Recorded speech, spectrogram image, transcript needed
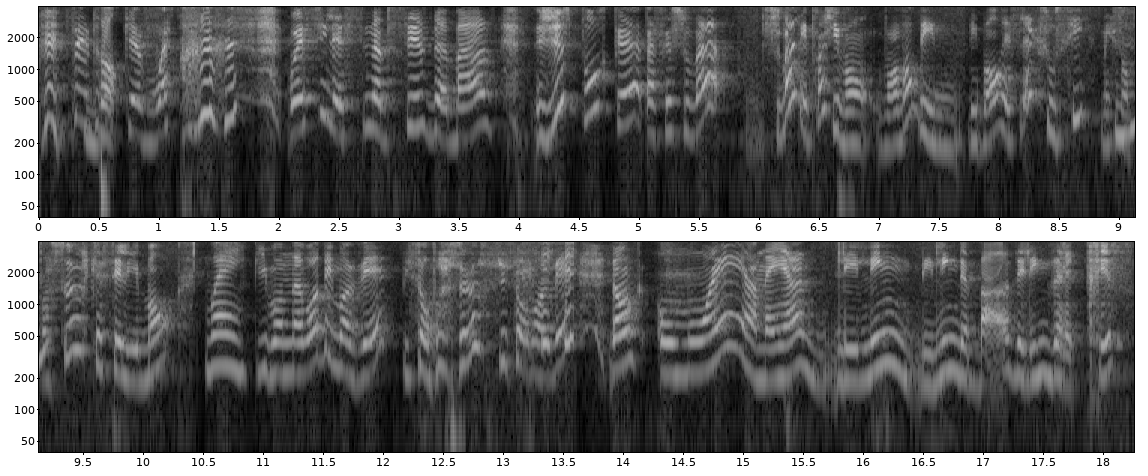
c'est Bon. donc, voici, voici le synopsis de base. Juste pour que, parce que souvent, souvent les proches, ils vont, vont avoir des, des bons réflexes aussi, mais ils sont pas sûrs que c'est les bons. Ouais. Puis ils vont en avoir des mauvais, puis ils sont pas sûrs s'ils sont mauvais. Donc, au moins, en ayant les lignes, les lignes de base, des lignes directrices,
